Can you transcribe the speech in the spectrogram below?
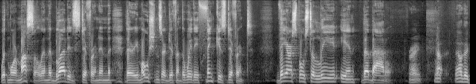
with more muscle, and their blood is different, and their emotions are different. The way they think is different. They are supposed to lead in the battle. Right. Now, now the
